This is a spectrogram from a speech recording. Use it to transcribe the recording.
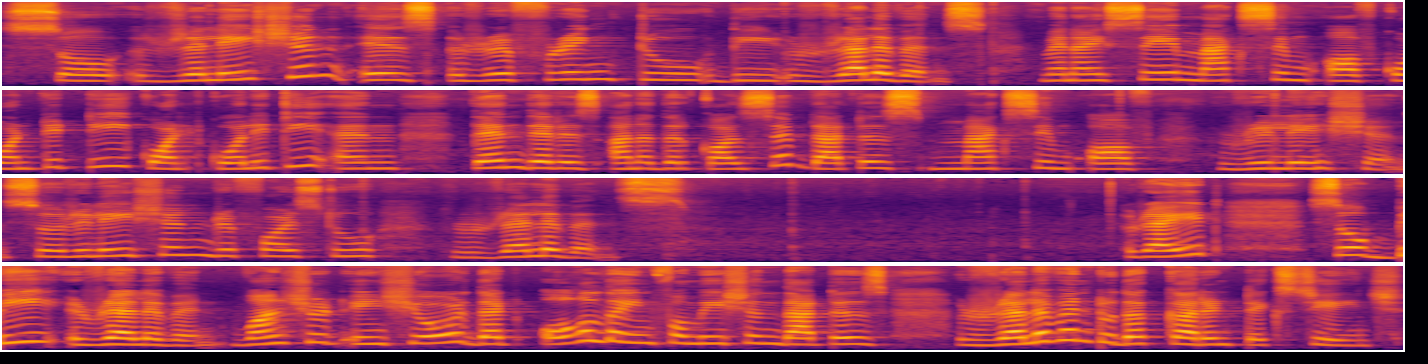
So, relation is referring to the relevance. When I say maxim of quantity, quality and then there is another concept that is maxim of relation. So, relation refers to relevance, right. So, be relevant. One should ensure that all the information that is relevant to the current exchange.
